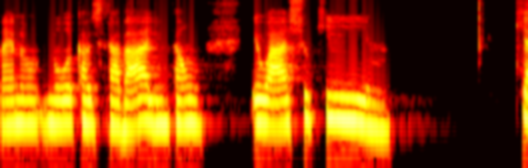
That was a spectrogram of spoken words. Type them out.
né? No, no local de trabalho. Então, eu acho que que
